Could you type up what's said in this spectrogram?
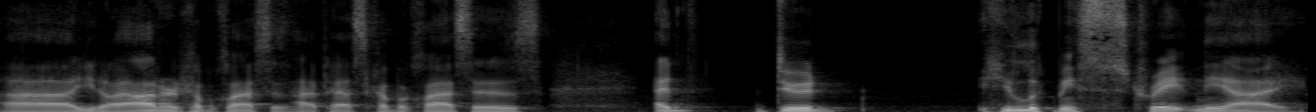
Uh, you know, I honored a couple classes, high passed a couple classes, and dude, he looked me straight in the eye,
